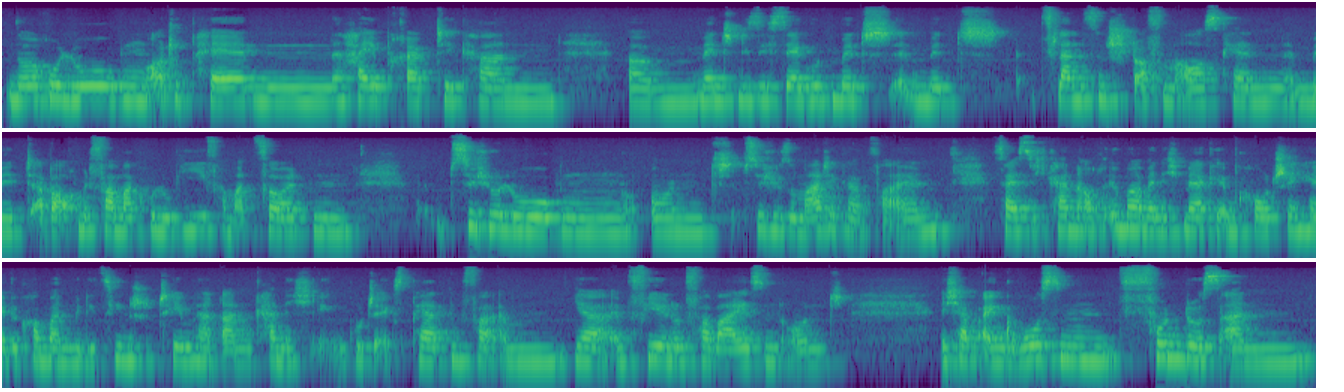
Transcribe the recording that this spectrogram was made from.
Neurologen, Orthopäden, Heilpraktikern, ähm, Menschen, die sich sehr gut mit, mit Pflanzenstoffen auskennen, mit, aber auch mit Pharmakologie, Pharmazeuten, Psychologen und Psychosomatikern vor allem. Das heißt, ich kann auch immer, wenn ich merke im Coaching, hey, wir kommen an medizinische Themen heran, kann ich gute Experten ähm, ja, empfehlen und verweisen. Und ich habe einen großen Fundus an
